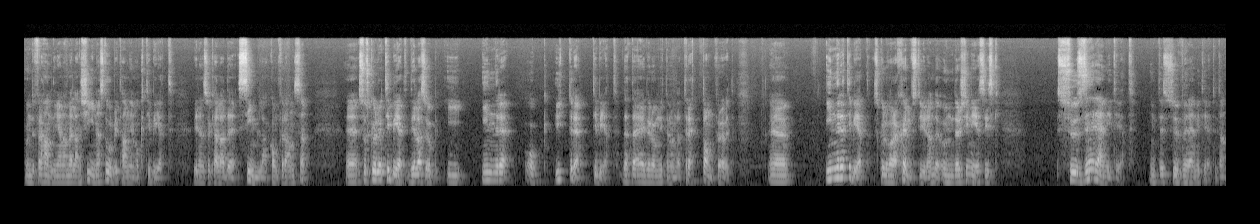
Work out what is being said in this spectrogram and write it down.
under förhandlingarna mellan Kina, Storbritannien och Tibet vid den så kallade Simla-konferensen eh, så skulle Tibet delas upp i inre och yttre Tibet. Detta ägde rum 1913 för övrigt. Eh, Inre Tibet skulle vara självstyrande under kinesisk suzeränitet. Inte suveränitet, utan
